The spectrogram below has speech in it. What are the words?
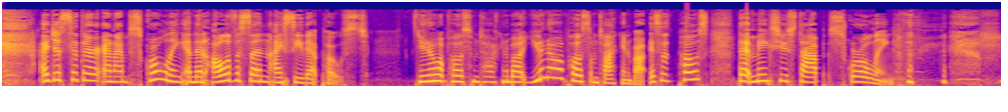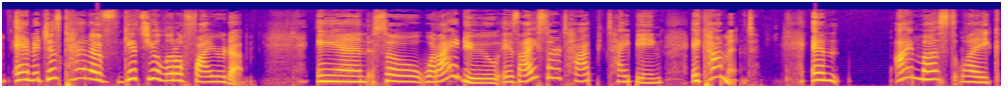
I just sit there and I'm scrolling, and then all of a sudden I see that post. You know what post I'm talking about? You know what post I'm talking about. It's a post that makes you stop scrolling. and it just kind of gets you a little fired up. And so what I do is I start type, typing a comment. And I must like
